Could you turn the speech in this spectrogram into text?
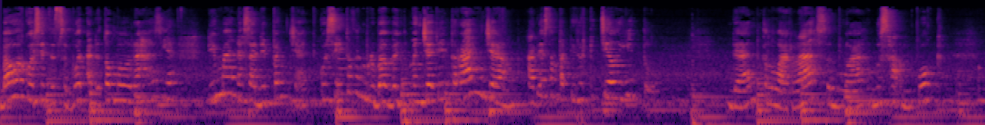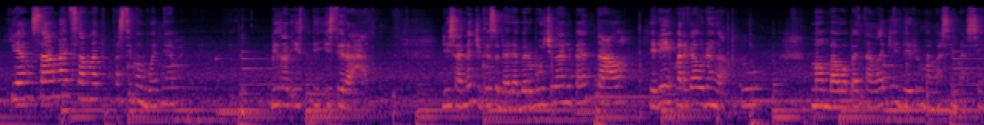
bawah kursi tersebut ada tombol rahasia di mana saat dipencet kursi itu akan berubah menjadi teranjang. Ada sempat tidur kecil gitu. Dan keluarlah sebuah busa empuk yang sangat-sangat pasti membuatnya bisa istirahat di sana juga sudah ada bermunculan bantal jadi mereka udah nggak perlu membawa bantal lagi di rumah masing-masing.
